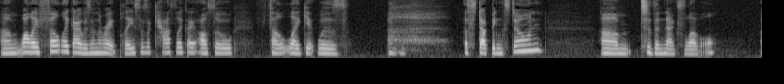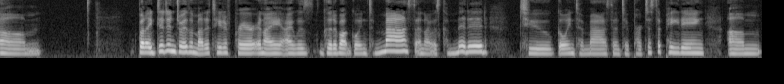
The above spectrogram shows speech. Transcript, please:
Um, while I felt like I was in the right place as a Catholic, I also felt like it was uh, a stepping stone um, to the next level. Um, but I did enjoy the meditative prayer, and I, I was good about going to Mass, and I was committed to going to Mass and to participating. Um,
